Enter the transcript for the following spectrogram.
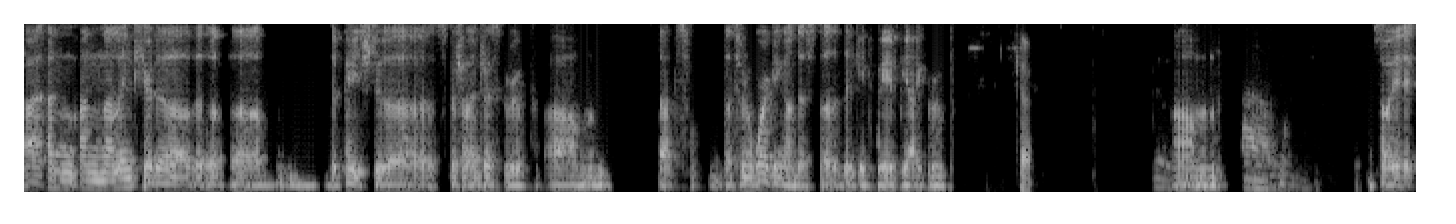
uh, and and I linked here the the the, the page to the special interest group. Um, that's that's been working on this the, the Gateway API group. Um, so it,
